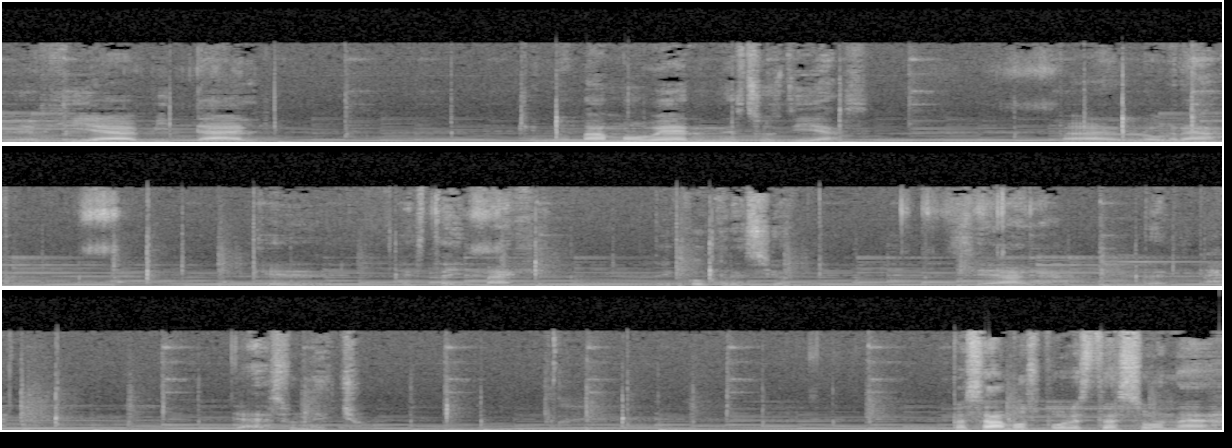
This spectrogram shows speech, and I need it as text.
energía vital que nos va a mover en estos días para lograr que esta imagen de co-creación se haga realidad. Ya es un hecho. Pasamos por esta zona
